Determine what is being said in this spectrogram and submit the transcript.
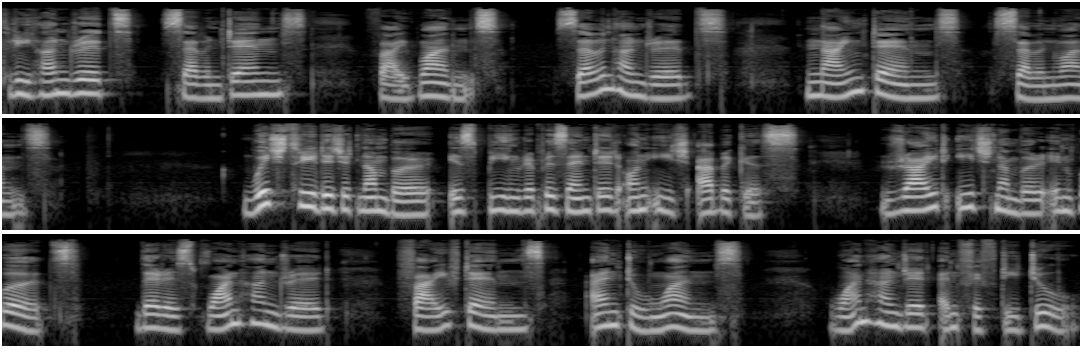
three hundreds, seven tens, five ones, seven hundreds, nine tens, seven ones. Which three digit number is being represented on each abacus? Write each number in words. There is one hundred, five tens, and 2 ones. 152.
